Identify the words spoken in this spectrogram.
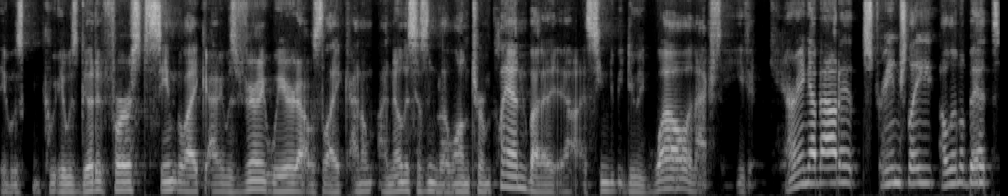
it was it was good at first. Seemed like I, was very weird. I was like, I don't, I know this isn't the long term plan, but I, I seem to be doing well and actually even caring about it. Strangely, a little bit,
